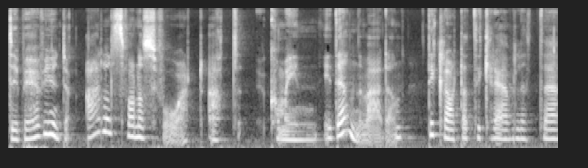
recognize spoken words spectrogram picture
det behöver ju inte alls vara något svårt att komma in i den världen. Det är klart att det kräver lite...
